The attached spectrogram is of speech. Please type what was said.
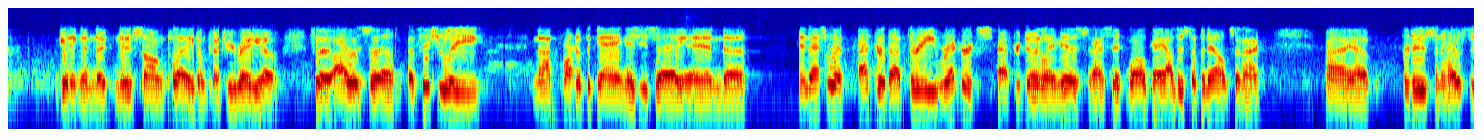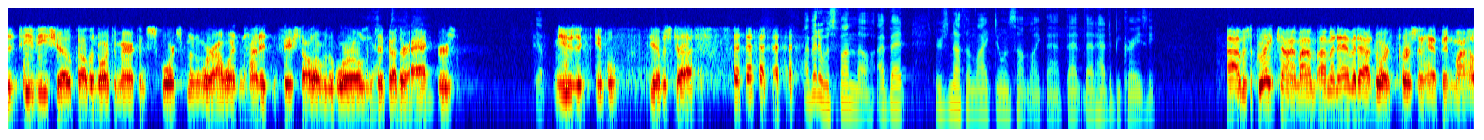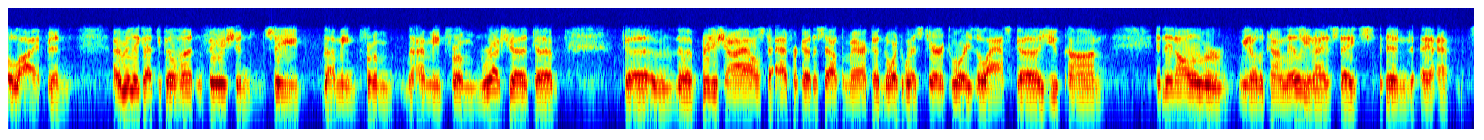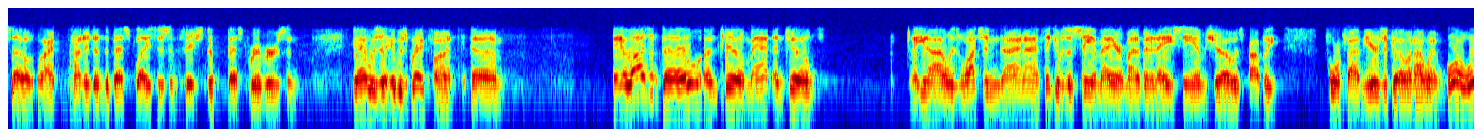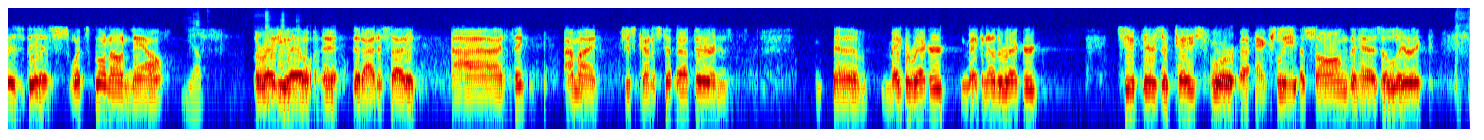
getting a new song played on country radio. So I was uh, officially not part of the gang, as you say, and uh, and that's what, after about three records after doing Les Mis, I said, well, okay, I'll do something else. And I, I uh, produced and hosted a TV show called The North American Sportsman, where I went and hunted and fished all over the world and Yep. took other actors, Yep. music people. Yeah, it was tough. I bet it was fun though. I bet there's nothing like doing something like that. That that had to be crazy. Uh, it was a great time. I'm, I'm an avid outdoor person, have been my whole life, and I really got to go hunt and fish and see. I mean, from I mean, from Russia to to the British Isles to Africa to South America, Northwest Territories, Alaska, Yukon, and then all over you know the continental United States. And uh, so I hunted in the best places and fished the best rivers, and yeah, it was it was great fun. Um, and it wasn't though until Matt until you know I was watching, and I think it was a CMA or it might have been an ACM show. It was probably four or five years ago, and I went, "Boy, what is this? What's going on now?" Yep. The radio uh, that I decided I think I might just kind of step out there and um, make a record, make another record, see if there's a case for uh, actually a song that has a lyric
